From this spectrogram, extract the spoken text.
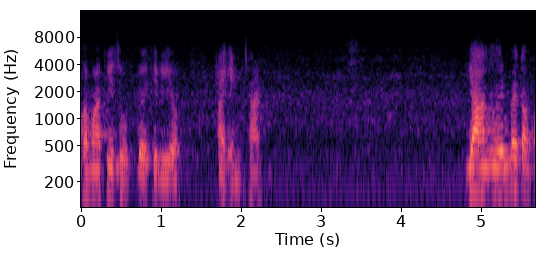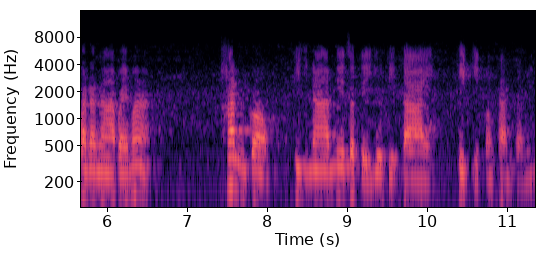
เข้ามาที่สุดเลยทีเดียวให้เห็นชัด อย่างอื่นไม่ต้องพัฒนาไปมาก ท่านก็พิจารณามีสติอยู่ที่กายที่จิตของท่านตอนนี้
